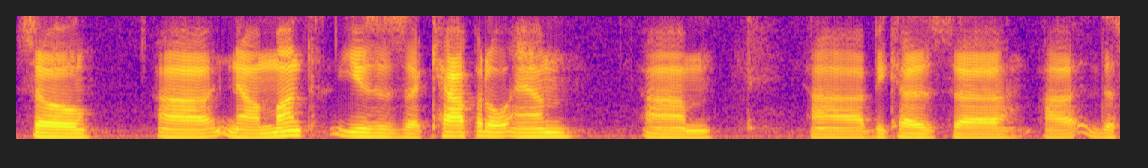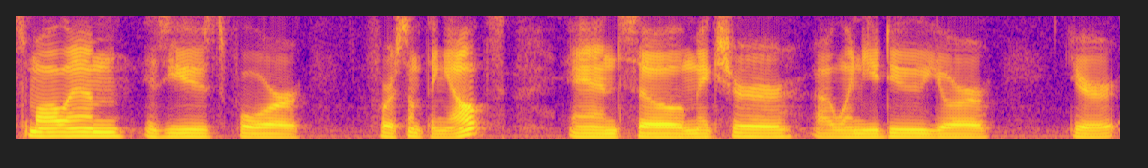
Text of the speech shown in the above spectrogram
So uh, now month uses a capital M um, uh, because uh, the small m is used for for something else. And so make sure uh, when you do your your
